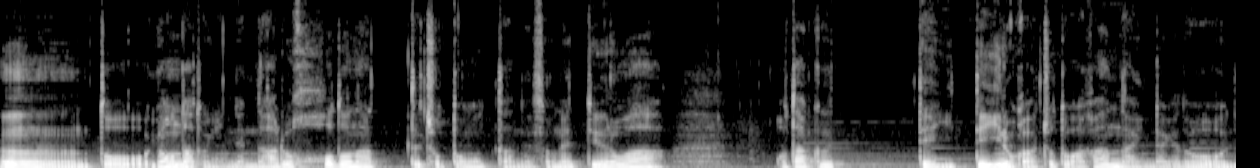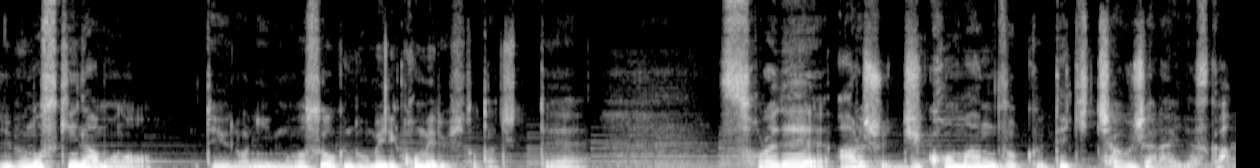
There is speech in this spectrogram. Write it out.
うんと読んだ時にねなるほどなってちょっと思ったんですよね。っていうのはオタクってって言っていいのかちょっと分かんないんだけど自分の好きなものっていうのにものすごくのめり込める人たちってそれである種自己満足できちゃうじゃないですか。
